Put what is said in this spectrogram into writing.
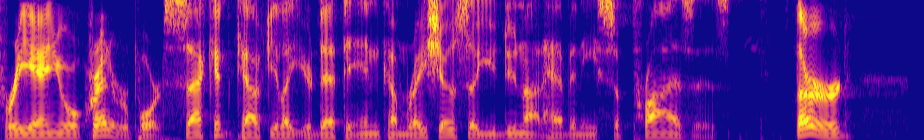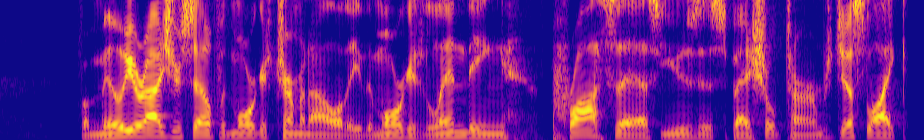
free annual credit report. Second, calculate your debt to income ratio so you do not have any surprises. Third, familiarize yourself with mortgage terminology. The mortgage lending process uses special terms, just like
